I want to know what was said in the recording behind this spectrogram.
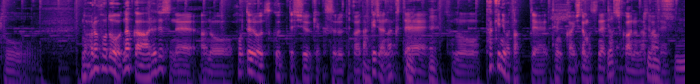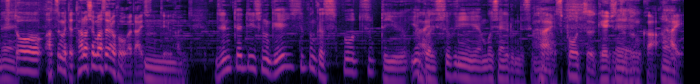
ト。なるほど。なんかあれですね。あのホテルを作って集客するとかだけじゃなくて、その多岐にわたって展開してますね確か。の中で、ね、人を集めて楽しませる方が大事っていう感じ、全体的にその芸術文化スポーツっていうよくは一足に申し上げるんですが、はい、スポーツ芸術文化、えー、はい。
